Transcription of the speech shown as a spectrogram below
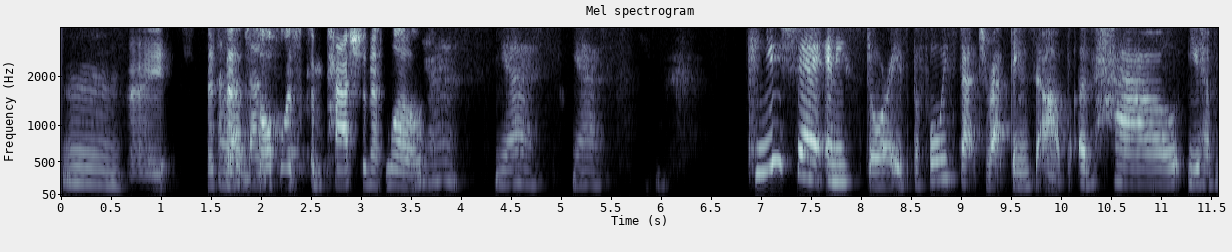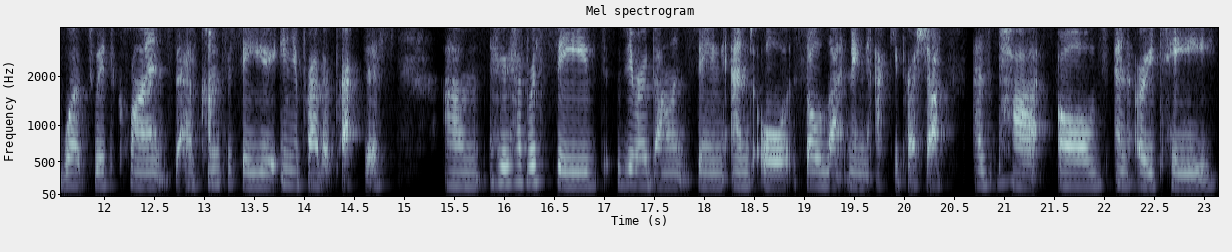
Mm. right. It's that, that. selfless compassionate love. Yes yes yes. Can you share any stories before we start to wrap things up of how you have worked with clients that have come to see you in your private practice um, who have received zero balancing and or soul lightening acupressure as part of an OT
